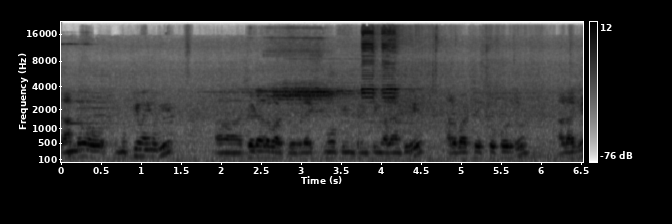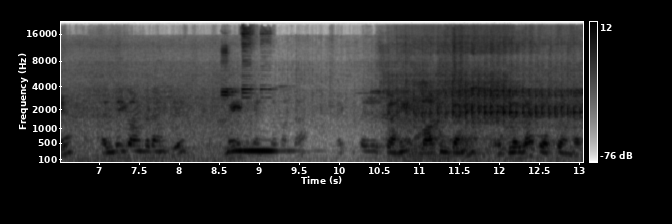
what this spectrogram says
దానిలో ముఖ్యమైనవి చెడు అలవాట్లు లైక్ స్మోకింగ్ డ్రింకింగ్ అలాంటివి అలవాటు చేసుకోకూడదు. అలాగే హెల్తీగా ఉండడానికి మెయిన్ ఎంతో కొంత ఎక్సర్సైజెస్ కానీ వాకింగ్ కానీ రెగ్యులర్గా చేస్తూ ఉండాలి.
